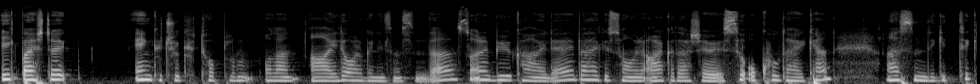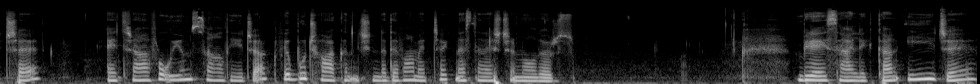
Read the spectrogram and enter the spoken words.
ilk başta en küçük toplum olan aile organizmasında, sonra büyük aile, belki sonra arkadaş çevresi, okul derken aslında gittikçe etrafa uyum sağlayacak ve bu çarkın içinde devam edecek nesneleştirme oluyoruz. Bireysellikten iyice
